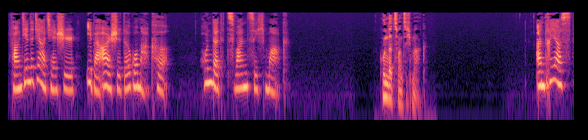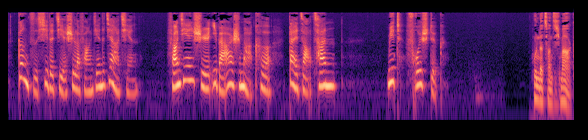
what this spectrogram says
房间的价钱是一百二十德国马克 （hundertzwanzig Mark）。120 Mark. Andreas 更仔细地解释了房间的价钱。房间是一百二十马克，带早餐 （mit Frühstück）。120 Mark.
